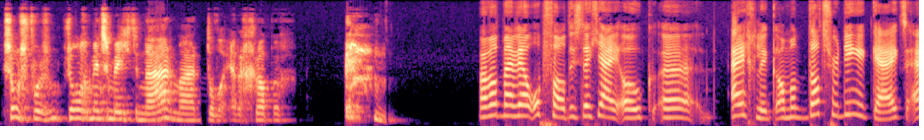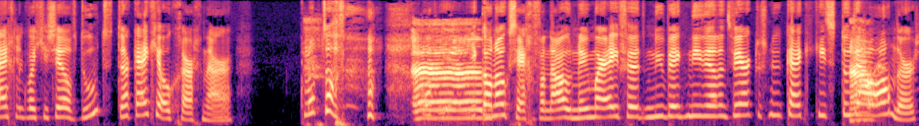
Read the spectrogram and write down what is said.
soms voor sommige mensen een beetje te naar, maar toch wel erg grappig. Maar wat mij wel opvalt is dat jij ook eh, eigenlijk allemaal dat soort dingen kijkt. Eigenlijk wat je zelf doet, daar kijk je ook graag naar. Klopt dat? Je, je Ehm, kan ook zeggen van nou, nu maar even, nu ben ik niet aan het werk, dus nu kijk ik iets totaal Nou, anders.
